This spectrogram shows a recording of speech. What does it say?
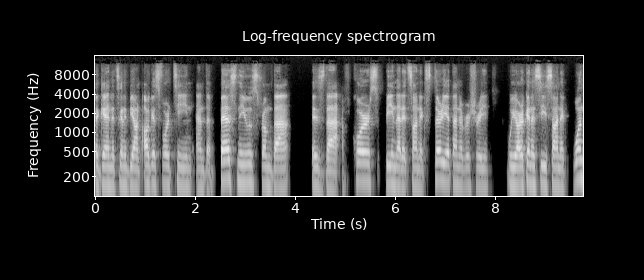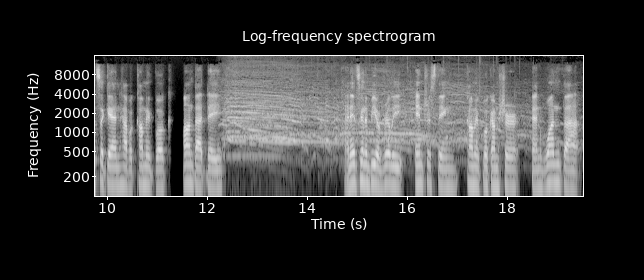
again, it's going to be on August 14. And the best news from that is that, of course, being that it's Sonic's 30th anniversary, we are going to see Sonic once again have a comic book on that day. And it's going to be a really interesting comic book, I'm sure, and one that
